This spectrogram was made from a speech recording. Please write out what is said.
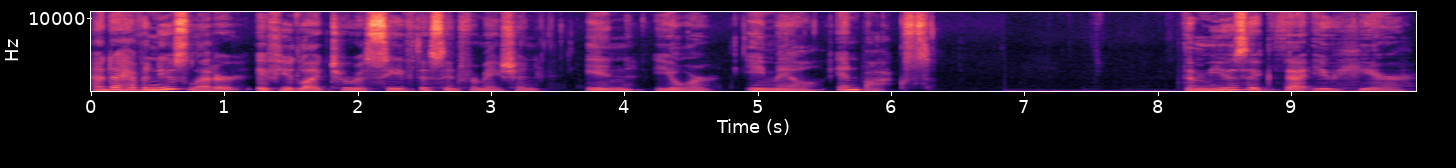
And I have a newsletter if you'd like to receive this information in your email inbox. The music that you hear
